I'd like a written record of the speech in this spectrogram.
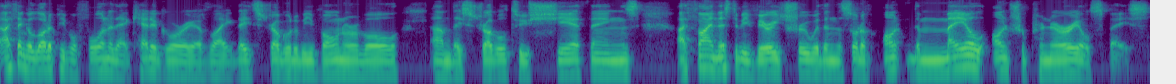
I think a lot of people fall into that category of like they struggle to be vulnerable, um, they struggle to share things. I find this to be very true within the sort of on, the male entrepreneurial space.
